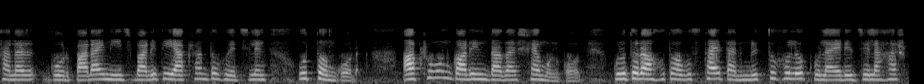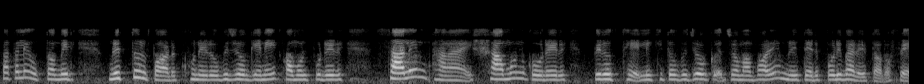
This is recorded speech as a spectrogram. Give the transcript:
থানার গোড় পাড়ায় নিজ বাড়িতেই আক্রান্ত হয়েছিলেন উত্তম গোড়। আক্রমণ করেন দাদা শ্যামল কর। গুরুতর আহত অবস্থায় তার মৃত্যু হল কোলায়ের জেলা হাসপাতালে উত্তমের মৃত্যুর পর খুনের অভিযোগ এনে কমলপুরের সালেম থানায় শ্যামল গৌড়ের বিরুদ্ধে লিখিত অভিযোগ জমা পড়ে মৃতের পরিবারের তরফে।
